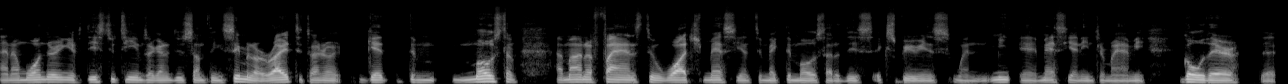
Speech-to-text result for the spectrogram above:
And I'm wondering if these two teams are going to do something similar, right? To try to get the most amount of fans to watch Messi and to make the most out of this experience when uh, Messi and Inter Miami go there the,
